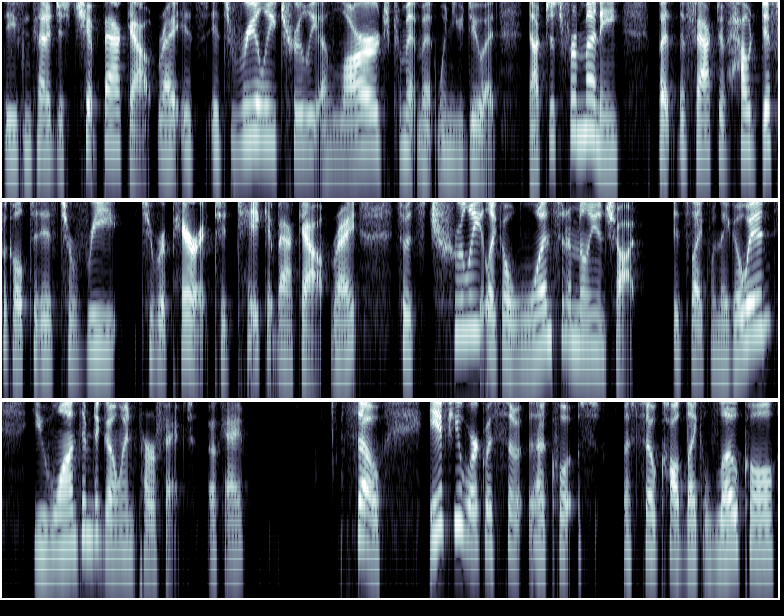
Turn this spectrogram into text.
that you can kind of just chip back out, right? It's it's really truly a large commitment when you do it. Not just for money, but the fact of how difficult it is to re to repair it, to take it back out, right? So it's truly like a once in a million shot. It's like when they go in, you want them to go in perfect, okay? So, if you work with so, uh, quote, a so-called like local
